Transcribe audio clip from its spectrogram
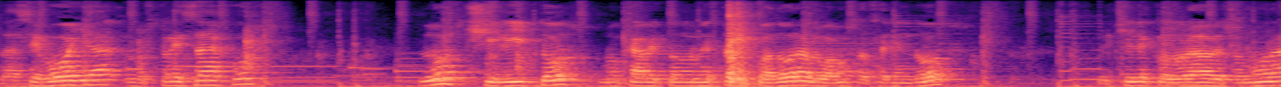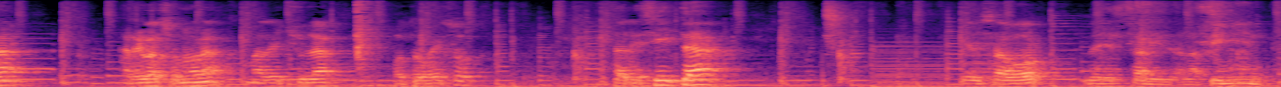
la cebolla, los tres ajos, los chilitos, no cabe todo en esta licuadora, lo vamos a hacer en dos. El chile colorado de Sonora, arriba Sonora, madre chula, otro beso. Salecita el sabor de esta vida, la pimienta.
